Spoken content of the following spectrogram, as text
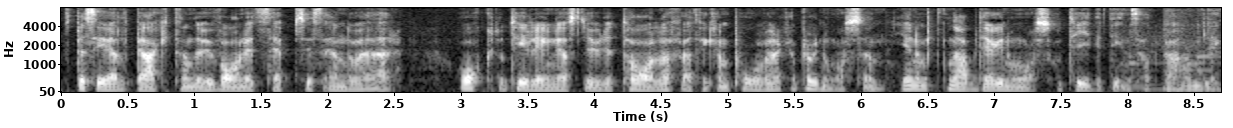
Speciellt beaktande hur vanligt sepsis ändå är och då tillgängliga studier talar för att vi kan påverka prognosen genom snabb diagnos och tidigt insatt behandling.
